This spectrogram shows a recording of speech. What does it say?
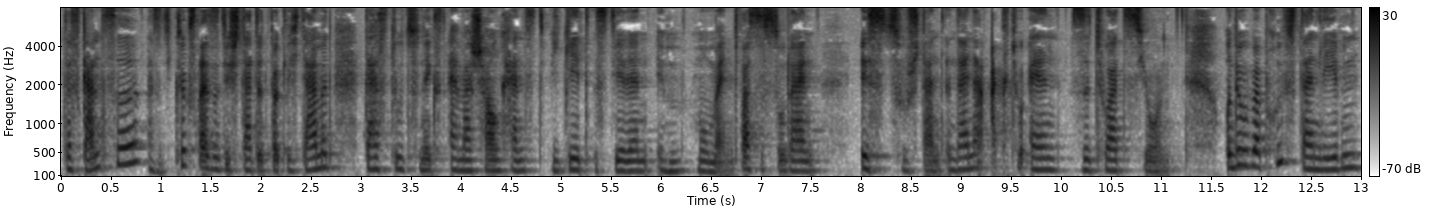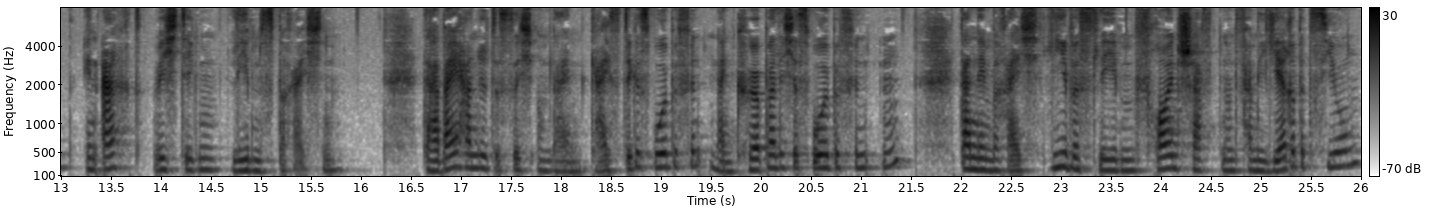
das Ganze, also die Glücksreise, die startet wirklich damit, dass du zunächst einmal schauen kannst, wie geht es dir denn im Moment? Was ist so dein Ist-Zustand in deiner aktuellen Situation? Und du überprüfst dein Leben in acht wichtigen Lebensbereichen. Dabei handelt es sich um dein geistiges Wohlbefinden, dein körperliches Wohlbefinden, dann den Bereich Liebesleben, Freundschaften und familiäre Beziehungen,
